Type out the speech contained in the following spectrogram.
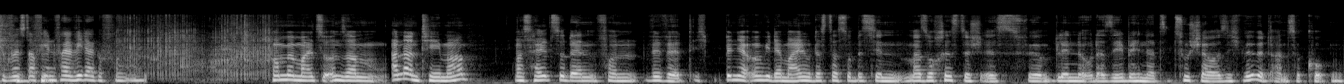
Du wirst auf jeden Fall wiedergefunden. Kommen wir mal zu unserem anderen Thema. Was hältst du denn von Vivid? Ich bin ja irgendwie der Meinung, dass das so ein bisschen masochistisch ist für blinde oder sehbehinderte Zuschauer, sich Vivid anzugucken.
